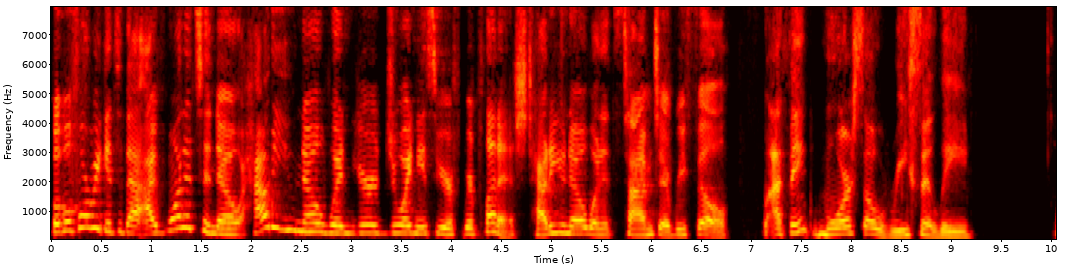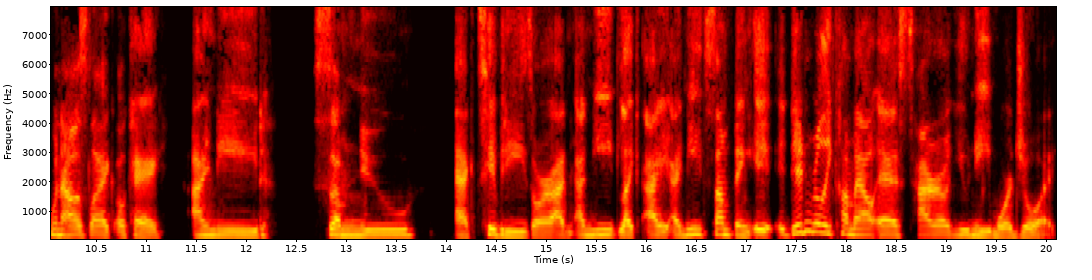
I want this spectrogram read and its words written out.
But before we get to that i wanted to know how do you know when your joy needs to be replenished? How do you know when it's time to refill? I think more so recently when i was like okay i need some new activities or I, I need like I, I need something. It, it didn't really come out as Tyra, you need more joy.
